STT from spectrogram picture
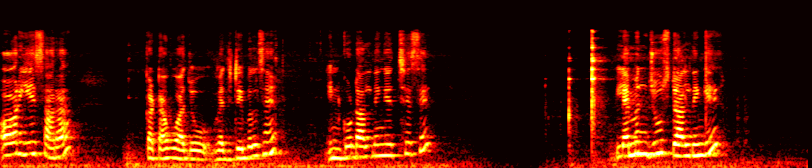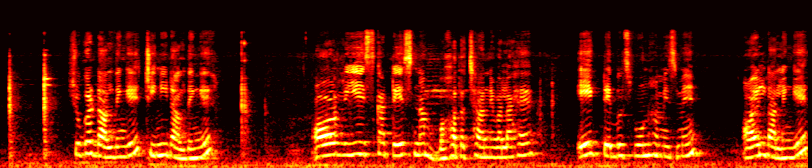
और ये सारा कटा हुआ जो वेजिटेबल्स हैं, इनको डाल देंगे अच्छे से। लेमन जूस डाल देंगे शुगर डाल देंगे, चीनी डाल देंगे। और ये इसका टेस्ट ना बहुत अच्छा आने वाला है। एक टेबलस्पून हम इसमें ऑयल डालेंगे,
